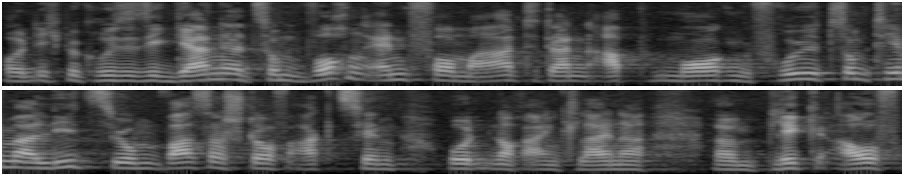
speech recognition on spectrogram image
Und ich begrüße Sie gerne zum Wochenendformat dann ab morgen früh zum Thema Lithium, Wasserstoffaktien und noch ein kleiner ähm, Blick auf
